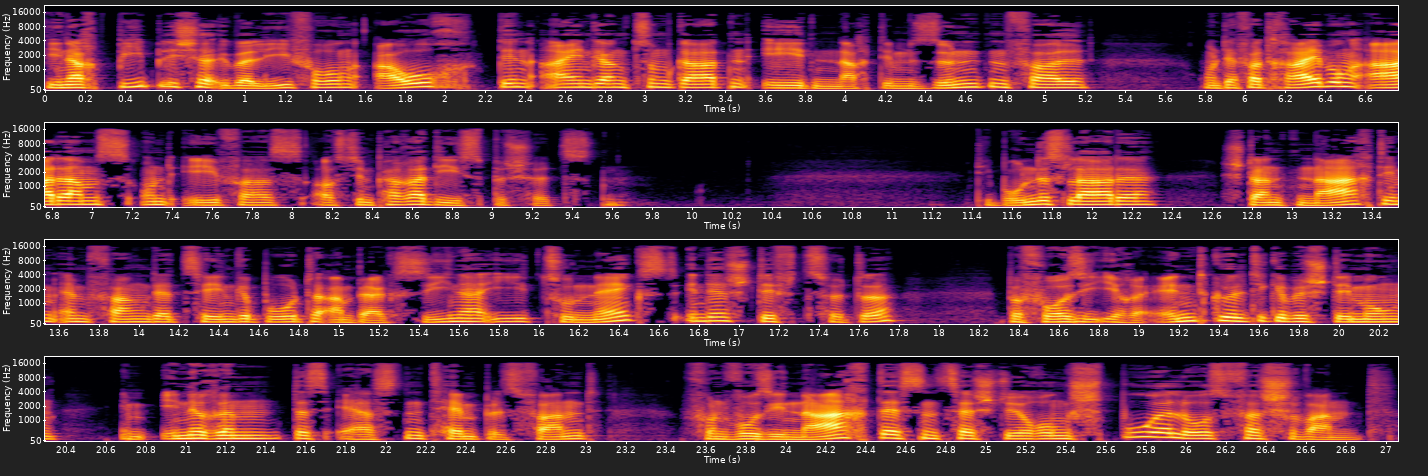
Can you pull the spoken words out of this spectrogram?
die nach biblischer Überlieferung auch den Eingang zum Garten Eden nach dem Sündenfall und der Vertreibung Adams und Evas aus dem Paradies beschützten. Die Bundeslade stand nach dem Empfang der zehn Gebote am Berg Sinai zunächst in der Stiftshütte, bevor sie ihre endgültige Bestimmung im Inneren des ersten Tempels fand, von wo sie nach dessen Zerstörung spurlos verschwand.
